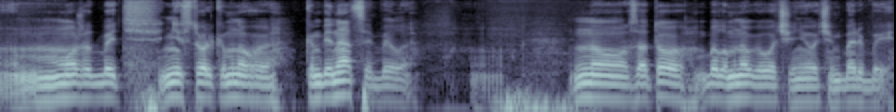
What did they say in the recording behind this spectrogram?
Может быть, не столько много комбинаций было, но зато было много очень и очень борьбы.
